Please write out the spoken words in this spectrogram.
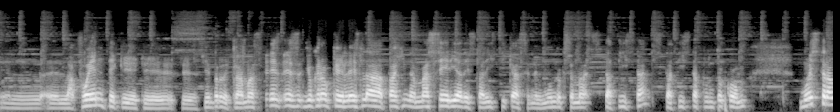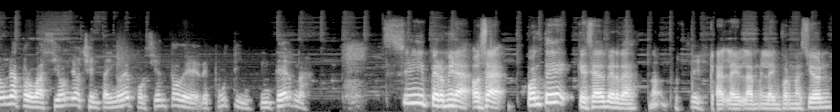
el- el- la fuente que, que- que siempre reclamas, es, es- yo creo que es la página más seria de estadísticas en el mundo que se llama Statista, statista.com, muestra una aprobación de 89% de, de Putin interna. Sí, pero mira, o sea, ponte que sea verdad, ¿no? Sí. La, la- la- la información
